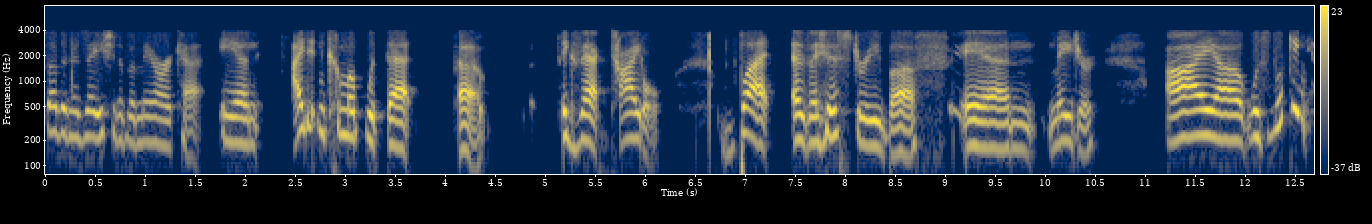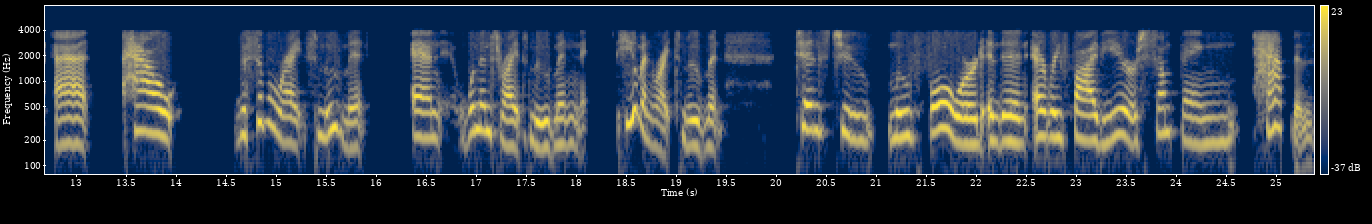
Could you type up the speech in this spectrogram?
Southernization of America, and I didn't come up with that uh, exact title, but as a history buff and major, I uh, was looking at how the civil rights movement and women's rights movement, human rights movement tends to move forward and then every 5 years something happens.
